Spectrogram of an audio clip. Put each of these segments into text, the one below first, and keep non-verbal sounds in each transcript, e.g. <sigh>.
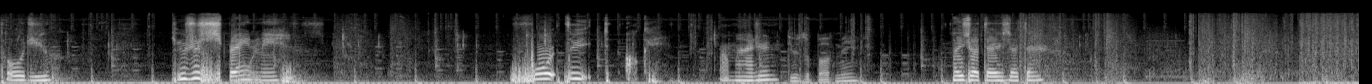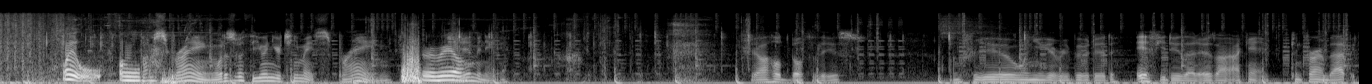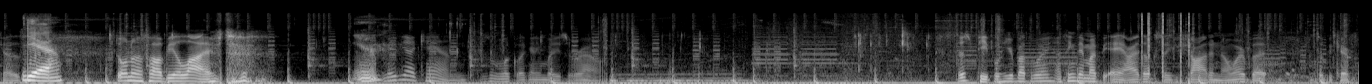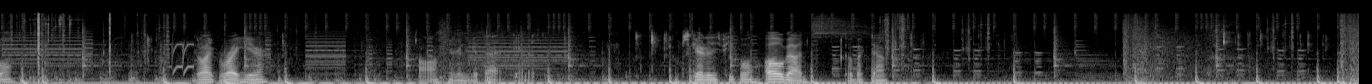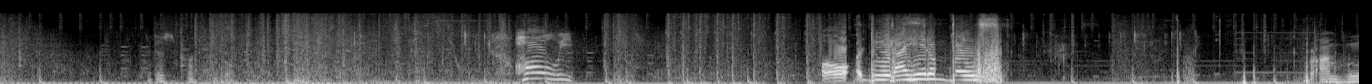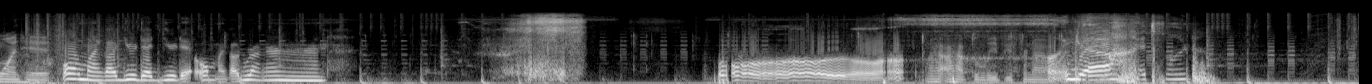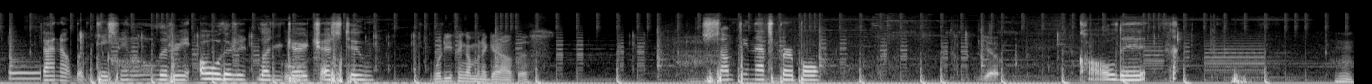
Told you. You just spraying me. Four, three, t- okay. Imagine. Dude's above me. Oh, he's right there, he's right there. Wait, oh, oh Stop spraying. What is with you and your teammates spraying? for real. Jiminy. Yeah, I'll hold both of these. For you when you get rebooted. If you do, that is. I, I can't confirm that because Yeah, don't know if I'll be alive. <laughs> yeah. Maybe I can. Doesn't look like anybody's around. There's people here, by the way. I think they might be AI though, because they shot out of nowhere. But still be careful. They're like right here. Oh, you're gonna get that. Damn it. I'm scared of these people. Oh god. Go back down. There's a bunch of people. Holy Oh, dude, I hit them both. Bro, I'm one hit. Oh my god, you're dead, you're dead. Oh my god, run, run, run. Oh, I, I have to leave you for now. uh, yeah, it's fine. I know, but it takes me literally. Oh, there's a legendary Ooh. chest too. What do you think I'm gonna get out of this? Something that's purple. Yep. Called it. Hmm.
